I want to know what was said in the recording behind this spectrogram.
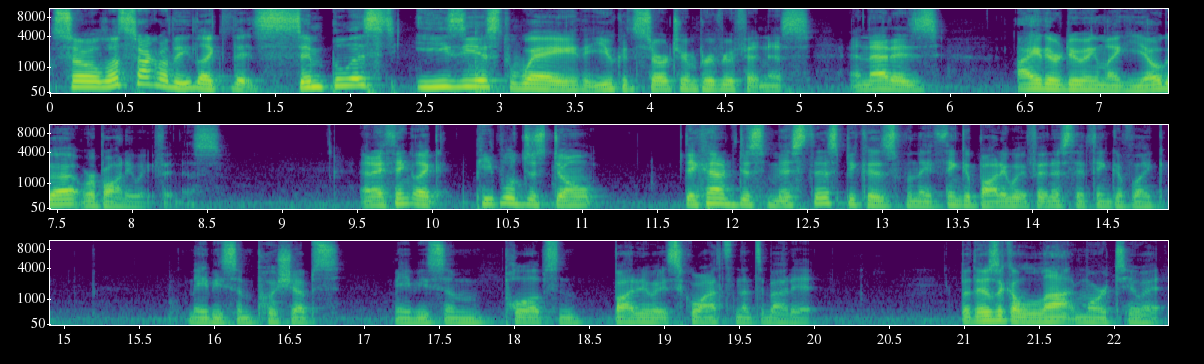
So let's talk about the like the simplest, easiest way that you could start to improve your fitness, and that is either doing like yoga or bodyweight fitness. And I think like people just don't they kind of dismiss this because when they think of bodyweight fitness, they think of like maybe some push-ups, maybe some pull-ups and bodyweight squats, and that's about it. But there's like a lot more to it.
